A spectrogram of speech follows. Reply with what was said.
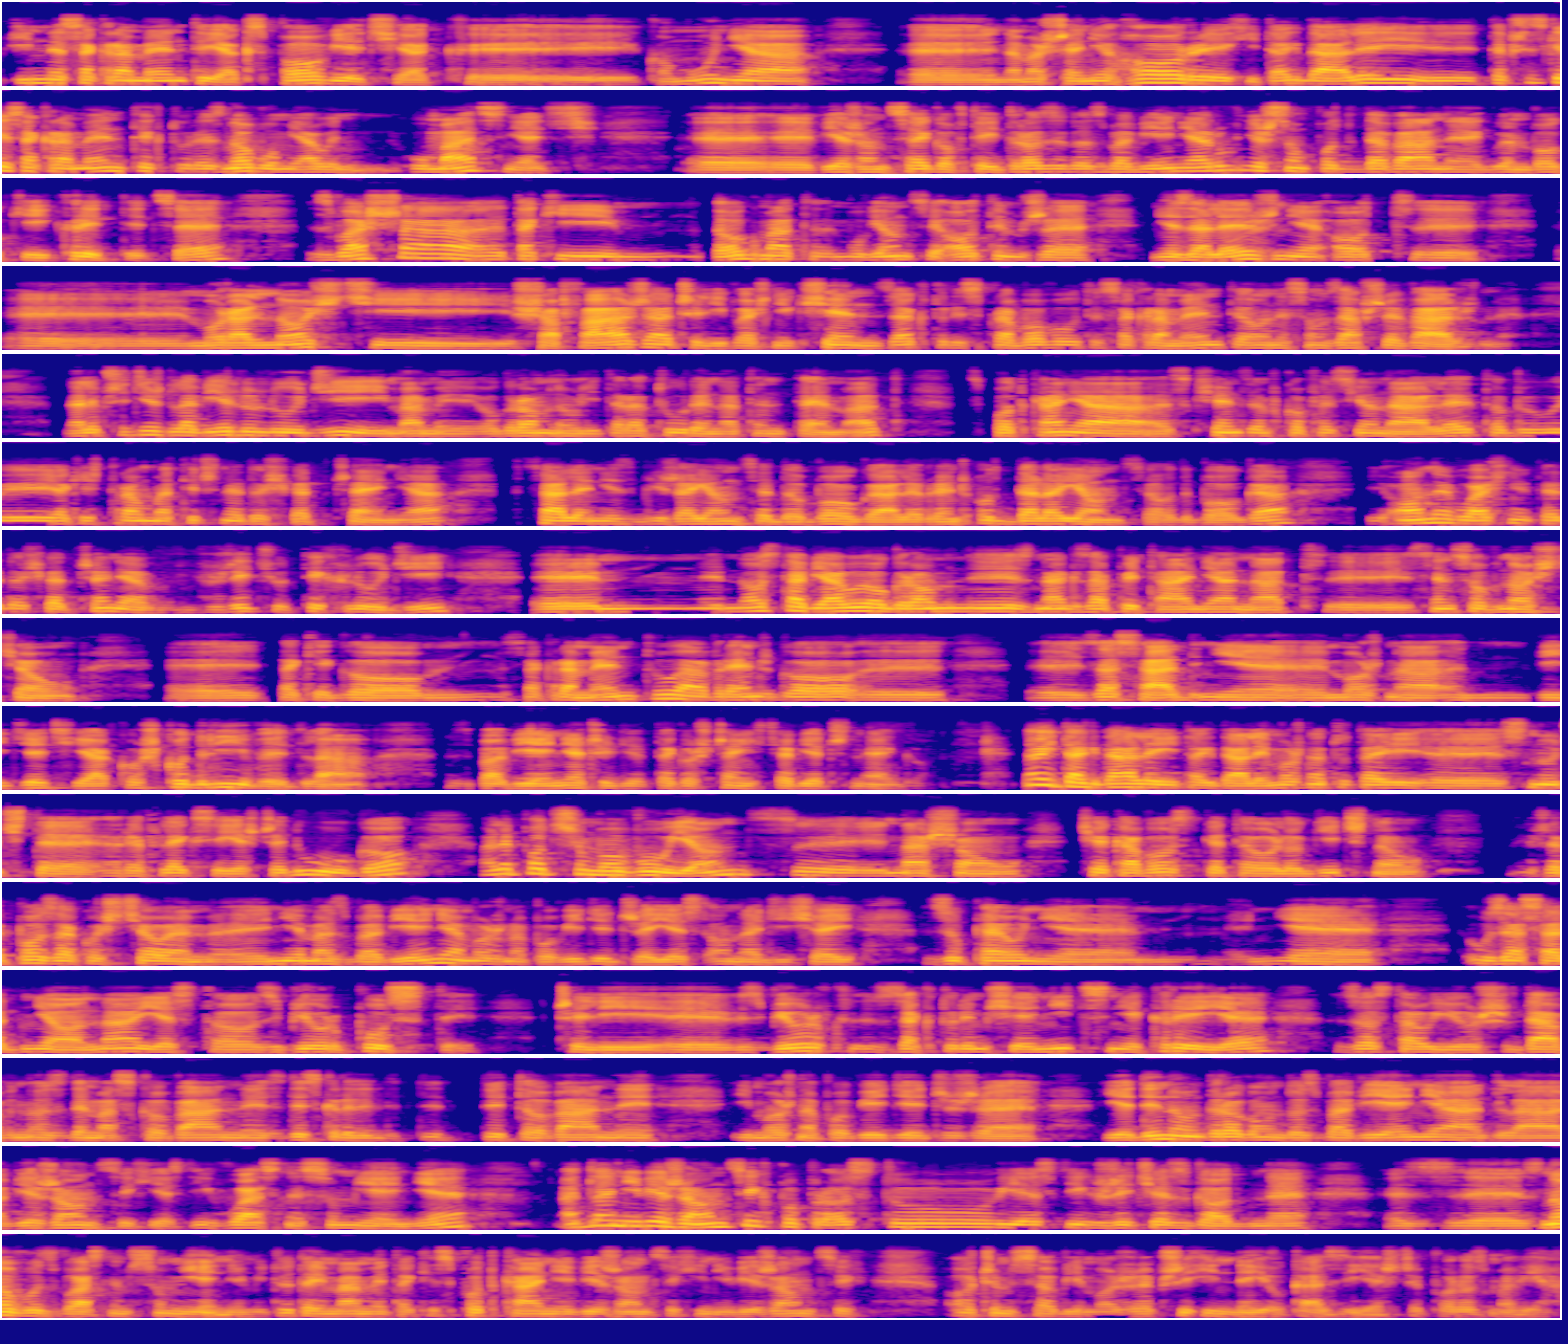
inne sakramenty, jak spowiedź, jak y, komunia, e, namaszczenie chorych i tak dalej. Te wszystkie sakramenty, które znowu miały umacniać wierzącego w tej drodze do zbawienia, również są poddawane głębokiej krytyce, zwłaszcza taki dogmat mówiący o tym, że niezależnie od y, moralności szafarza, czyli właśnie księdza, który sprawował te sakramenty, one są zawsze ważne. No ale przecież dla wielu ludzi, mamy ogromną literaturę na ten temat, spotkania z księdzem w konfesjonale to były jakieś traumatyczne doświadczenia, wcale nie zbliżające do Boga, ale wręcz oddalające od Boga. I one właśnie te doświadczenia w życiu tych ludzi no, stawiały ogromny znak zapytania nad y, sensownością e, takiego mm, sakramentu, a wręcz go y, y, zasadnie e, można widzieć jako szkodliwy dla zbawienia, czyli tego szczęścia wiecznego. No i tak dalej, i tak dalej. Można tutaj e, snuć te refleksje jeszcze długo, ale podsumowując naszą ciekawostkę teologiczną, że poza Kościołem e, nie ma zbawienia, można powiedzieć, że jest ona dzisiaj zupełnie nieuzasadniona. Jest to zbiór pusty, czyli e, zbiór, za którym się nic nie kryje, został już dawno zdemaskowany, zdyskredytowany i można powiedzieć, że jedyną drogą do zbawienia dla wierzących jest ich własne sumienie, a dla niewierzących po prostu jest ich życie zgodne z, znowu z własnym sumieniem. I tutaj mamy takie spotkanie wierzących i niewierzących, o czym sobie może przy innej okazji jeszcze porozmawiamy.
